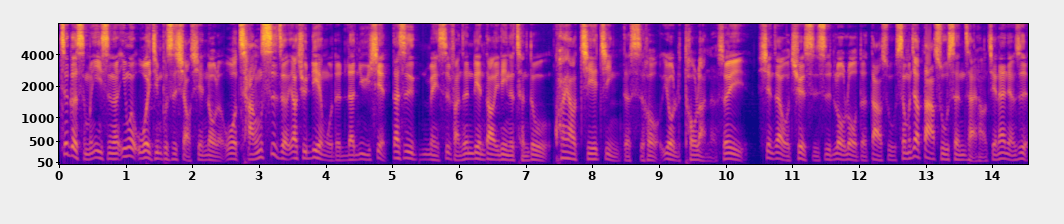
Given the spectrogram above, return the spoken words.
这个什么意思呢？因为我已经不是小鲜肉了，我尝试着要去练我的人鱼线，但是每次反正练到一定的程度，快要接近的之后又偷懒了，所以。现在我确实是肉肉的大叔。什么叫大叔身材？哈，简单讲是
